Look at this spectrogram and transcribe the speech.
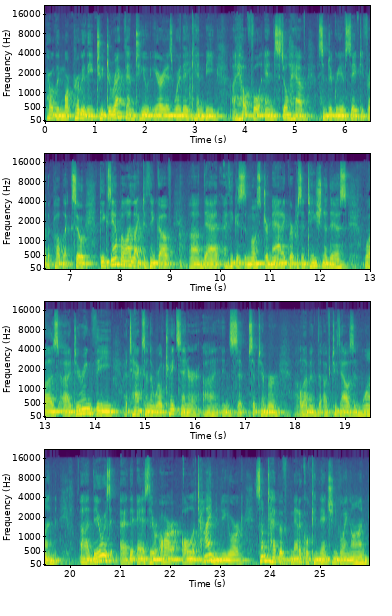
probably more appropriately, to direct them to areas where they can be uh, helpful and still have some degree of safety for the public. So, the example I like to think of uh, that I think is the most dramatic representation of this was uh, during the attacks on the World Trade Center uh, in se- September 11th of 2001. Uh, there was, uh, as there are all the time in New York, some type of medical convention going on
